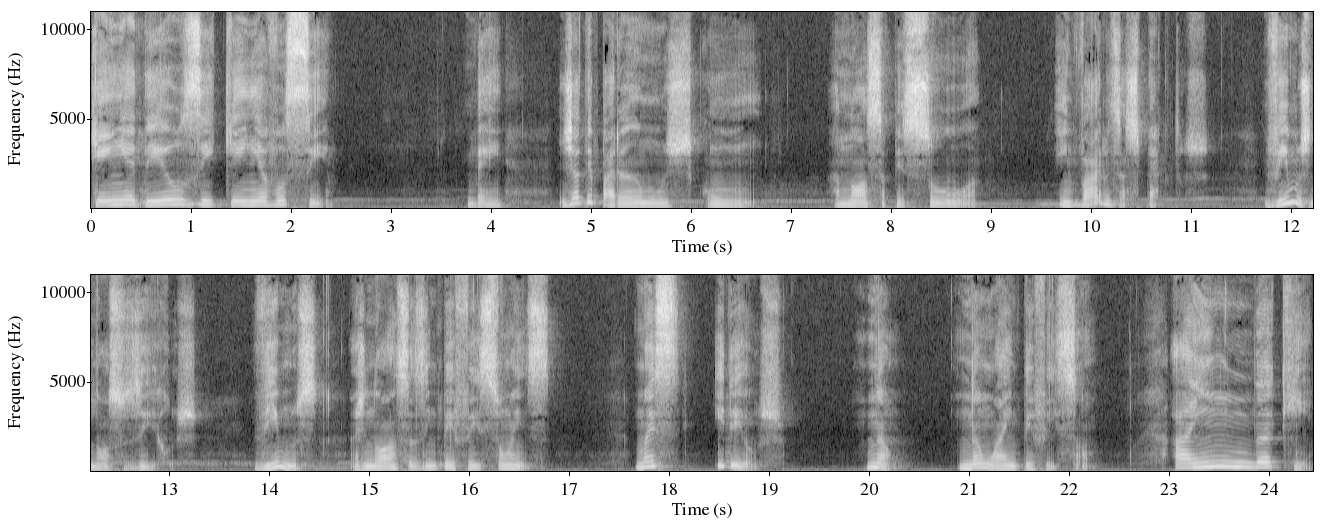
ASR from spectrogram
Quem é Deus e quem é você? Bem, já deparamos com a nossa pessoa em vários aspectos. Vimos nossos erros, vimos as nossas imperfeições. Mas e Deus? Não, não há imperfeição. Ainda que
